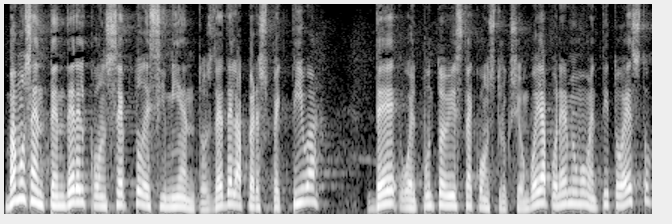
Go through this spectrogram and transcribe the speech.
Vamos a entender el concepto de cimientos desde la perspectiva de o el punto de vista de construcción. Voy a ponerme un momentito esto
